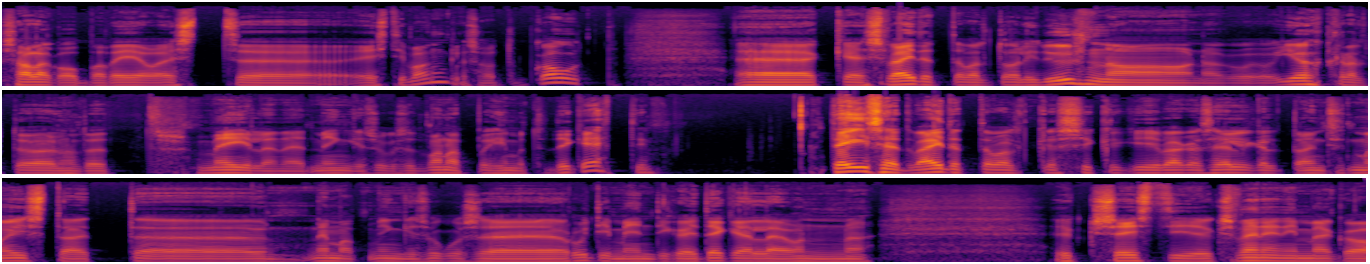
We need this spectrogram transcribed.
salakaubaveo eest äh, Eesti vanglas, ootab kohut Äh, kes väidetavalt olid üsna nagu jõhkralt öelnud, et meile need mingisugused vanad põhimõtted ei kehti. teised väidetavalt, kes ikkagi väga selgelt andsid mõista, et äh, nemad mingisuguse rudimendiga ei tegele, on üks Eesti ja üks vene nimega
